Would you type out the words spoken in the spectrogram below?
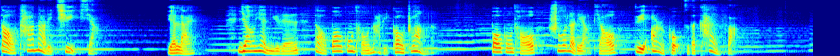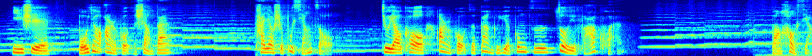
到他那里去一下。原来，妖艳女人到包工头那里告状了。包工头说了两条对二狗子的看法：一是不要二狗子上班，他要是不想走，就要扣二狗子半个月工资作为罚款；王浩想：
